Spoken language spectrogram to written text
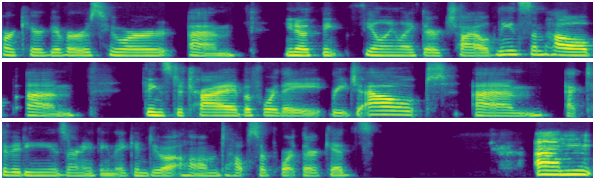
or caregivers who are um, you know think feeling like their child needs some help um, things to try before they reach out um, activities or anything they can do at home to help support their kids um,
